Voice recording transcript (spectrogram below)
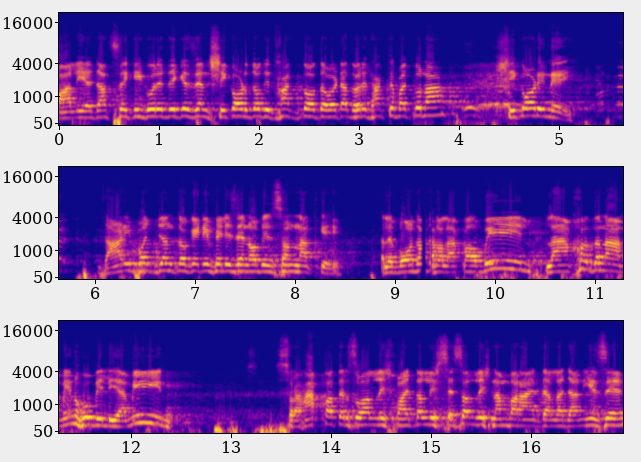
পালিয়ে যাচ্ছে কি করে দেখেছেন? শিকড় যদি থাকতো, তো ওটা ধরে থাকতে পারতো না। শিকড়ই নেই। দাড়ি পর্যন্ত কেটে ফেলেছে নবীর সন্ন্যাতকে। তাহলে বোঝা কবিল লাখদনা মিন হুবিল ইয়ামিন। সূরা হাক্কাতের 44 45 46 নাম্বার আয়াতে আল্লাহ জানিয়েছেন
